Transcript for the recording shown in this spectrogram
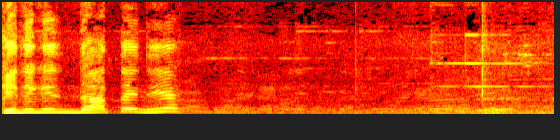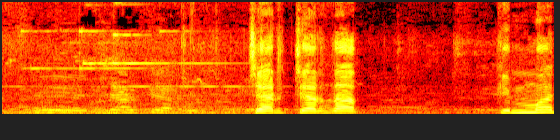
किती किती दात आहेत हे? चार चार दात. किंमत?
